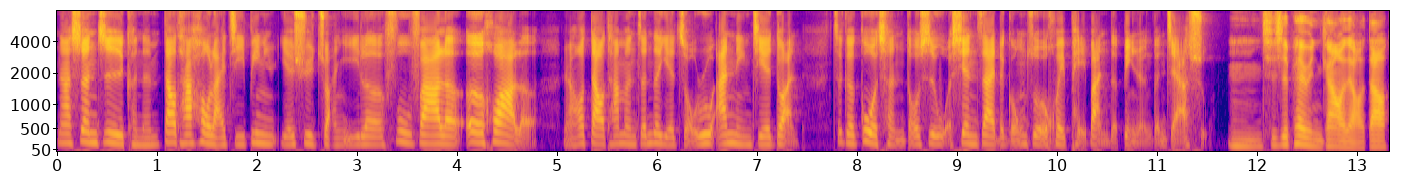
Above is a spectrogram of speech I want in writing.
那甚至可能到他后来疾病也许转移了、复发了、恶化了，然后到他们真的也走入安宁阶段。这个过程都是我现在的工作会陪伴的病人跟家属。嗯，其实佩云，你刚刚聊到，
